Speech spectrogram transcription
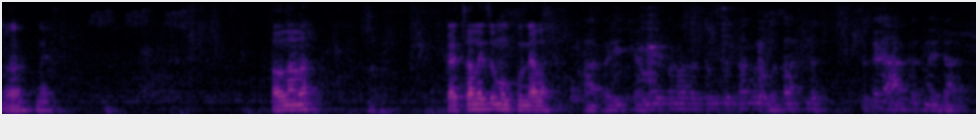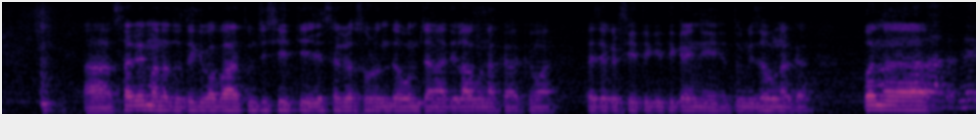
नाही. हो ना ना काय चालायचं मग पुण्याला? आता इच्छा नाही पण आता तुमचं चांगलं होत असलं तर काय हरकत नाही जायला हा सगळे म्हणत होते की बाबा तुमची शेती आहे सगळं सोडून जाऊ आमच्या नादी लागू नका किंवा त्याच्याकडे शेती किती काही नाही तुम्ही जाऊ नका. पण अं, घर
